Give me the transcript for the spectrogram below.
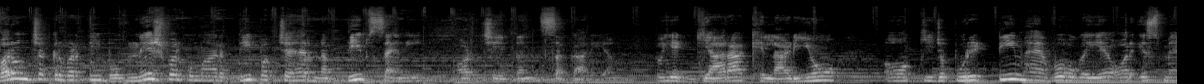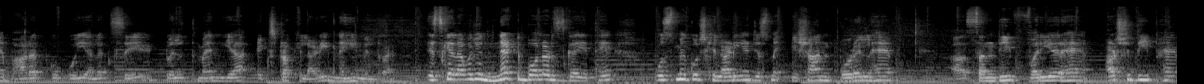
वरुण चक्रवर्ती, भुवनेश्वर कुमार, दीपक चहर, नवदीप सैनी और चेतन सकारिया। तो ये 11 खिलाड़ियों की जो पूरी टीम है, वो हो गई है और इसमें भारत को कोई अलग से ट्वेल्थ मैन या एक्स्ट्रा खिलाड़ी नहीं मिल रहा है। इसके अलावा जो नेट बॉलर्स गए थे, उसमें कुछ खिलाड़ी हैं जिसमें ईशान पोरेल हैं संदीप वरियर हैं, अर्शदीप हैं,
